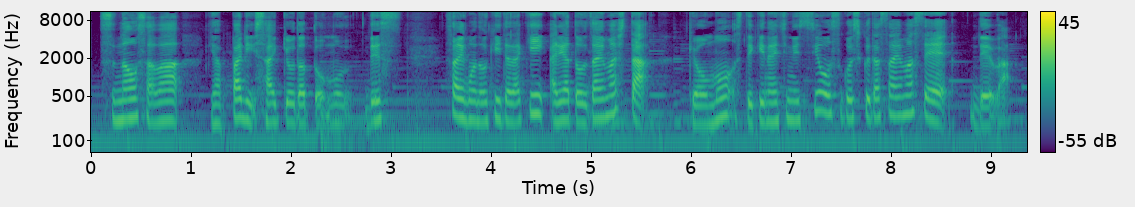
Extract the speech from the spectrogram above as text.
素直さはやっぱり最強だと思うです。最後のお聴きいただきありがとうございました。今日も素敵な一日をお過ごしくださいませ。では。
